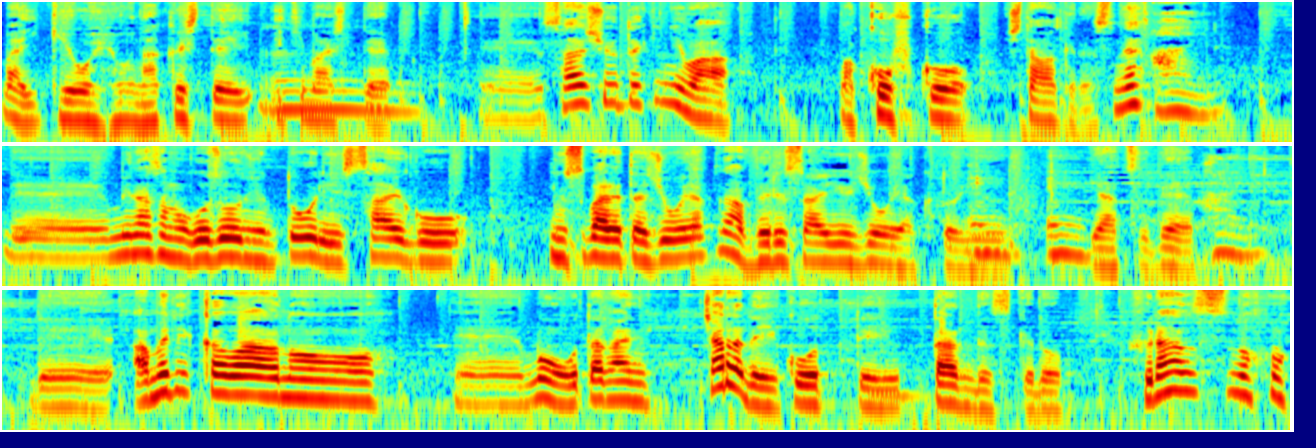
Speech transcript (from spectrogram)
まあ、勢いをなくしていきまして、えー、最終的には、まあ、降伏をしたわけですね、はい、で皆様ご存知の通り最後結ばれた条約がベルサイユ条約というやつではい、でアメリカはあの、えー、もうお互いにチャラで行こうって言ったんですけどフランスの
